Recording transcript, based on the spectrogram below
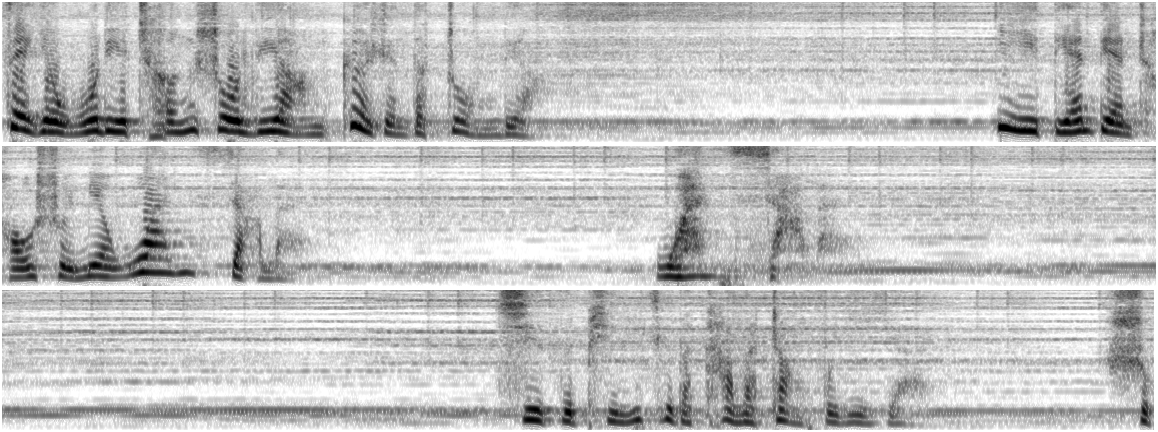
再也无力承受两个人的重量，一点点朝水面弯下来，弯下来。妻子平静地看了丈夫一眼，说：“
